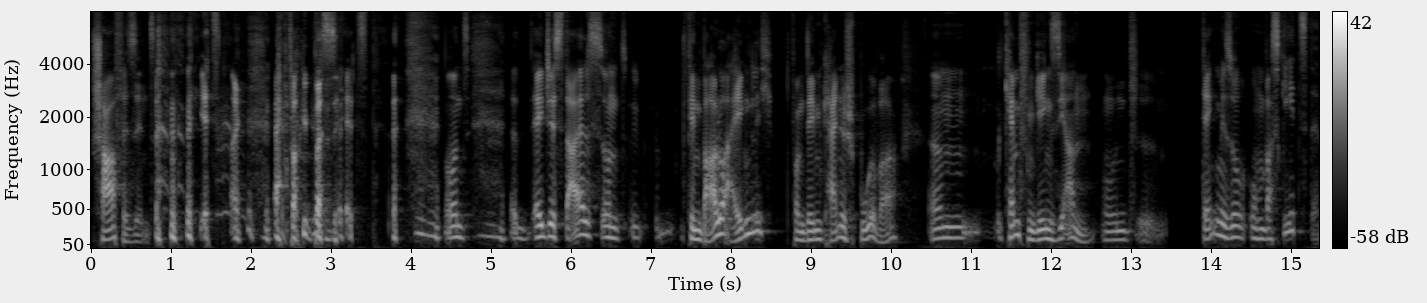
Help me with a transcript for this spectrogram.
Schafe sind. Jetzt mal einfach übersetzt. Und äh, AJ Styles und äh, Finn Balor eigentlich, von dem keine Spur war, ähm, kämpfen gegen sie an. Und äh, denke mir so, um was geht's denn?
